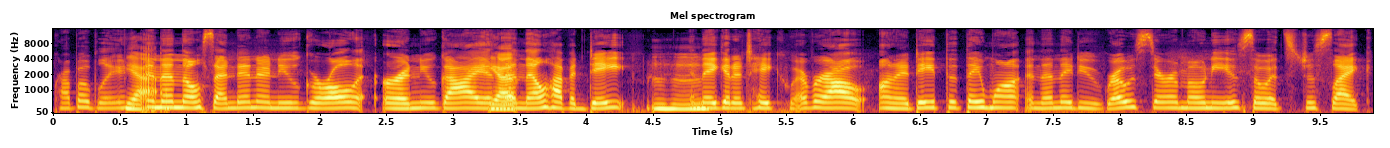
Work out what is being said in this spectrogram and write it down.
probably. Yeah. And then they'll send in a new girl or a new guy, and Yep. then they'll have a date, Mm-hmm. and they get to take whoever out on a date that they want, and then they do rose ceremonies. So it's just like,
